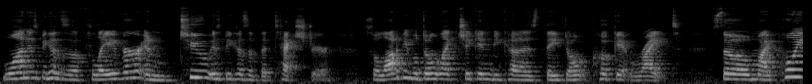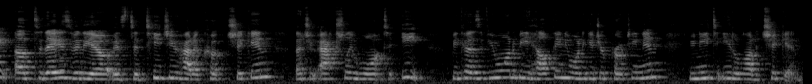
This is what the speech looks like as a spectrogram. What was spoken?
One is because of the flavor, and two is because of the texture. So a lot of people don't like chicken because they don't cook it right. So my point of today's video is to teach you how to cook chicken that you actually want to eat. Because if you want to be healthy and you want to get your protein in, you need to eat a lot of chicken.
